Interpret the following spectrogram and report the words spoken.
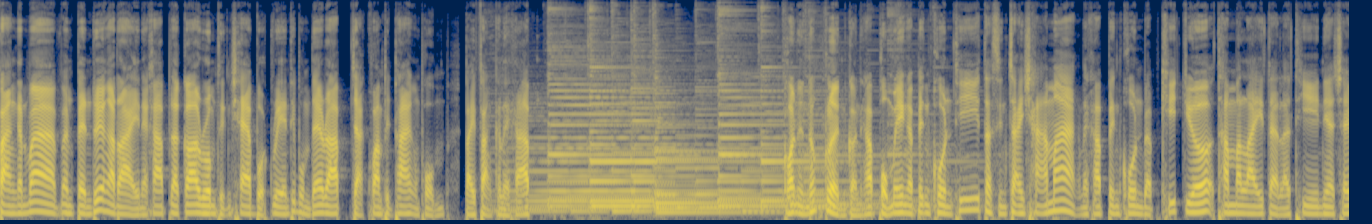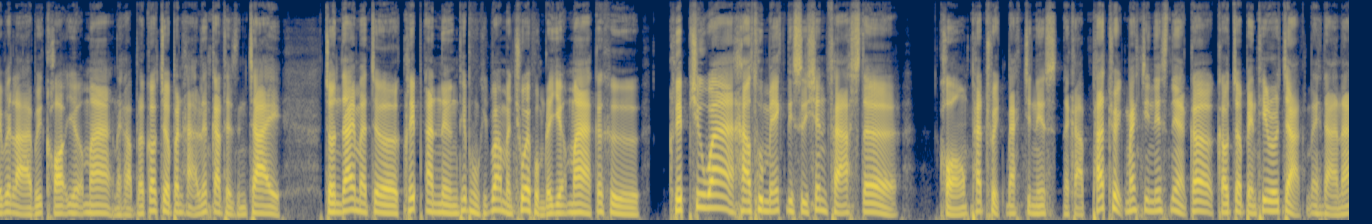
ฟังกันว่ามันเป็นเรื่องอะไรนะครับแล้วก็รวมถึงแชร์บทเรียนที่ผมได้รับจากความผิดพลาดของผมไปฟังกันเลยครับ ก่อนอื่นต้องเกริ่นก่อนครับ ผมเองเป็นคนที่ตัดสินใจช้ามากนะครับ เป็นคนแบบคิดเยอะทำอะไรแต่ละทีเนี่ยใช้เวลาวิเคราะห์เยอะมากนะครับ แล้วก็เจอปัญหาเรื่องการตัดสินใจ จนได้มาเจอคลิปอันหนึงที่ผมคิดว่ามันช่วยผมได้เยอะมากก็คือ คลิปชื่อว่า how to make decision faster ของ Patrick McGinnis นะครับ Patrick McGinnis เนี่ยก็เขาจะเป็นที่รู้จักในฐานะ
